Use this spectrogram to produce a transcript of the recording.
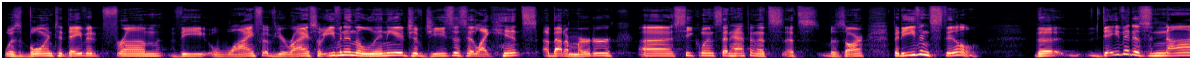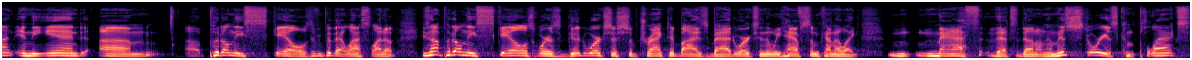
was born to David from the wife of Uriah. So even in the lineage of Jesus, it like hints about a murder uh, sequence that happened. That's that's bizarre. But even still, the David is not in the end um, uh, put on these scales. If you put that last slide up, he's not put on these scales where his good works are subtracted by his bad works, and then we have some kind of like math that's done on him. His story is complex,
